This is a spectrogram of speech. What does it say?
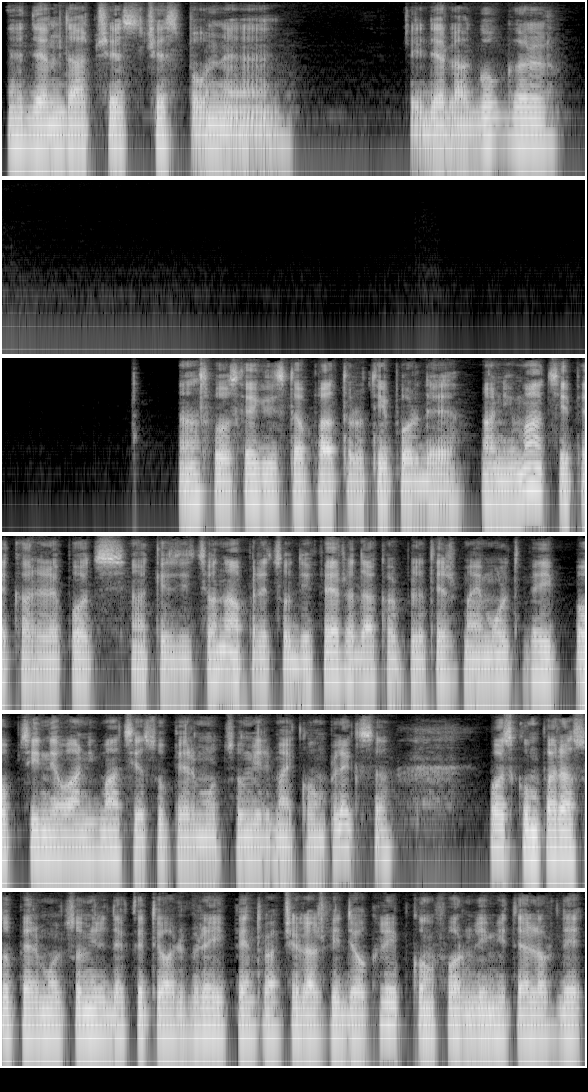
Vedem da ce, ce spune cei de la Google. Am spus că există patru tipuri de animații pe care le poți achiziționa. Prețul diferă. Dacă îl plătești mai mult, vei obține o animație super mulțumiri mai complexă. Poți cumpăra super mulțumiri de câte ori vrei pentru același videoclip, conform limitelor de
